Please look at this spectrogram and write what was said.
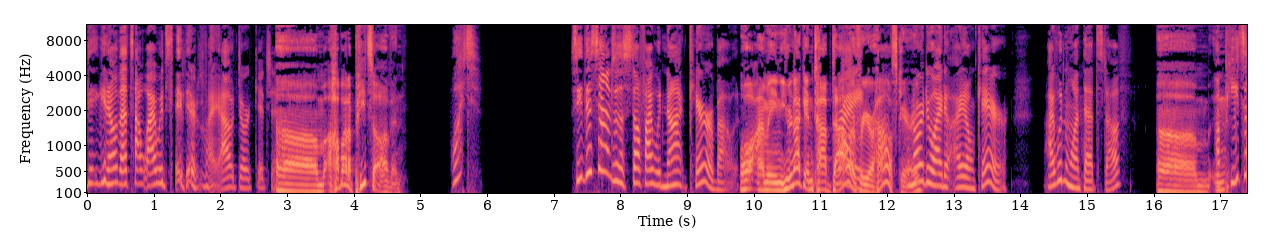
You know, that's how I would say there's my outdoor kitchen. Um, how about a pizza oven? what? See, this sounds of the stuff I would not care about. Well, I mean, you're not getting top dollar Right. for your house, Carrie. Nor do I. Do, I don't care. I wouldn't want that stuff. um, A pizza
